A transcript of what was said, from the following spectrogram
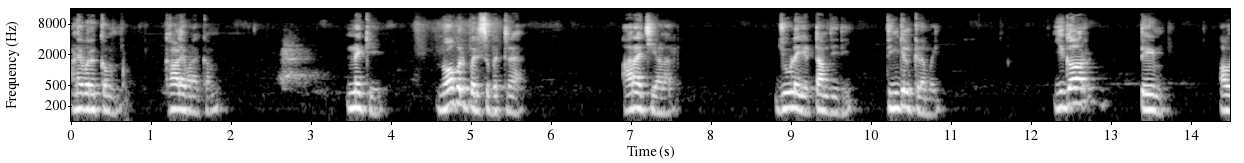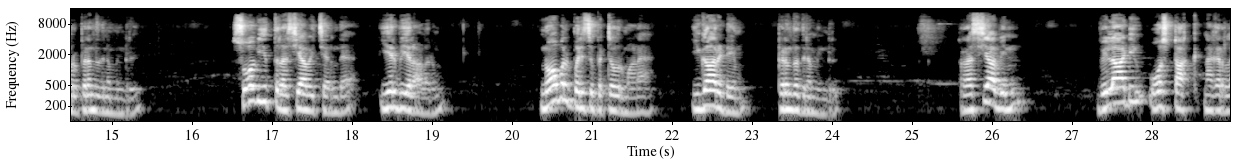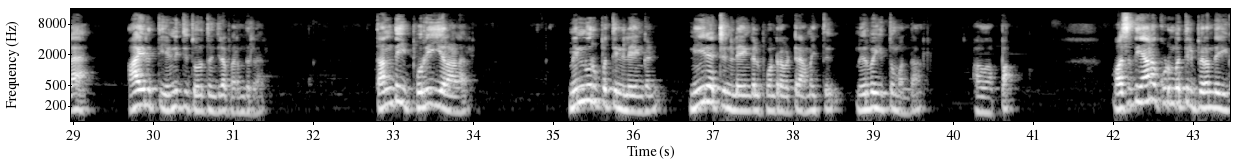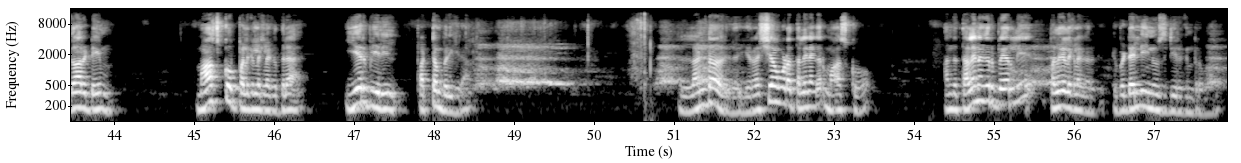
அனைவருக்கும் காலை வணக்கம். இன்னைக்கு நோபல் பரிசு பெற்ற ஆராய்ச்சியாளர் ஜூலை எட்டாம் தேதி திங்கட்கிழமை இகார் டேம் அவர் பிறந்த தினம் என்று சோவியத் ரஷ்யாவைச் சேர்ந்த இயற்பியலாளரும் நோபல் பரிசு பெற்றவருமான இகார் டேம் பிறந்த தினம் இன்று. ரஷ்யாவின் விலாடி ஓஸ்டாக் நகரில் ஆயிரத்தி எண்ணூற்றி தொண்ணூத்தஞ்சில் பிறந்துடுறார் தந்தை பொறியியலாளர் மின் உற்பத்தி நிலையங்கள் நீரேற்று நிலையங்கள் போன்றவற்றை அமைத்து நிர்வகித்தும் வந்தார். அவங்க அப்பா. வசதியான குடும்பத்தில் பிறந்த இகார் டேம் மாஸ்கோ பல்கலைக்கழகத்தில் இயற்பியலில் பட்டம் பெறுகிறார். லண்டன் இது ரஷ்யாவோட தலைநகர் மாஸ்கோ. அந்த தலைநகர் பேர்லேயே பல்கலைக்கழகம் இருக்குது இப்போ டெல்லி யூனிவர்சிட்டி இருக்குன்ற மாதிரி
